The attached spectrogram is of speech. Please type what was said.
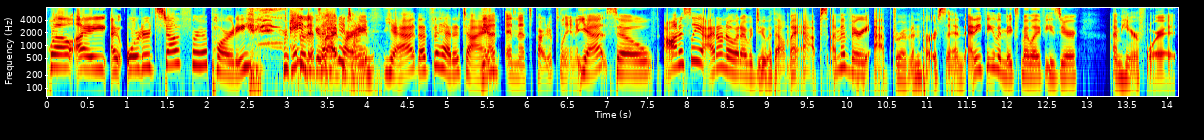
well, I I ordered stuff for a party. for the that's ahead of party. time. Yeah, that's ahead of time. Yep. And that's part of planning. Yeah. So honestly, I don't know what I would do without my apps. I'm a very app driven person. Anything that makes my life easier, I'm here for it.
